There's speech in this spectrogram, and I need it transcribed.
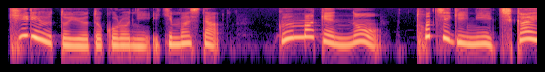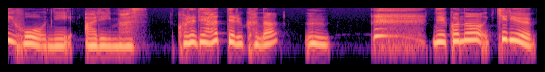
桐生というところに行きました。群馬県の栃木に近い方にあります。これで合ってるかな？うん。でこの桐生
